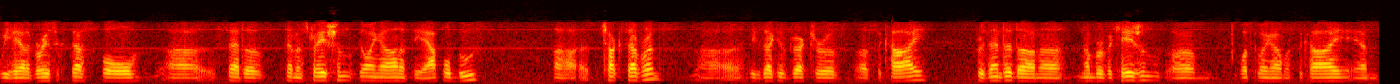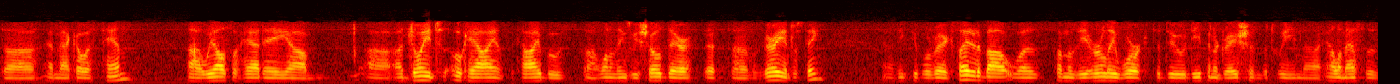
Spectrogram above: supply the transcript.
we had a very successful uh, set of demonstrations going on at the Apple booth. Uh, Chuck Severance, uh, the executive director of Sakai, presented on a number of occasions um, what's going on with Sakai and, and Mac OS 10. we also had a um, uh, a joint OKI and Sakai booth. Uh, one of the things we showed there that uh, was very interesting, and I think people were very excited about, was some of the early work to do deep integration between uh, LMSs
